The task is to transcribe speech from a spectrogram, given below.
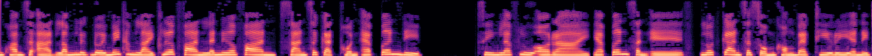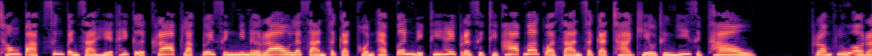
ำความสะอาดล้ำลึกโดยไม่ทำลายเคลือบฟันและเนื้อฟัน สารสกัดผลแอปเปิลดิบ zinc และฟลูออไรด์แอปเปิลสันเอฟลดการสะสมของแบคทีเรียในช่องปาก ซึ่งเป็นสาเหตุให้เกิดคราบพลัคด้วย zinc mineral และสารสกัดผลแอปเปิลดิบที่ให้ประสิทธิภาพมากกว่าสารสกัดชาเขียวถึง 20 เท่า พร้อมฟลูออไร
